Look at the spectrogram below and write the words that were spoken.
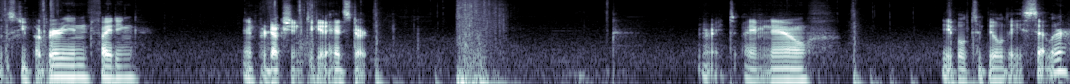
Let's do Barbarian fighting and production to get a head start. Alright, I am now able to build a settler.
